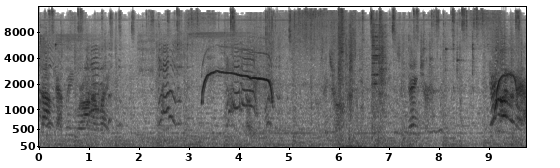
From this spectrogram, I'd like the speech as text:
Down, Kathleen. We're on our way. Something's wrong. It's in danger. Get out of there!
